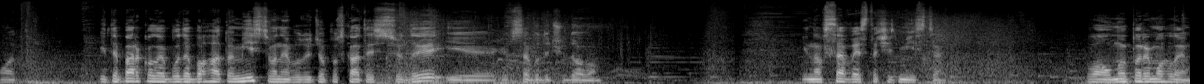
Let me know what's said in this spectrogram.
От. І тепер, коли буде багато місць, вони будуть опускатись сюди і, і все буде чудово. І на все вистачить місця. Вау, ми перемогли.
